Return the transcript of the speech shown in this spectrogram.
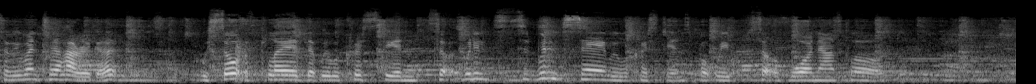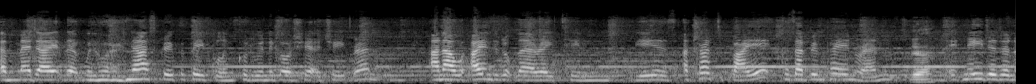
So we went to Harrogate. We sort of played that we were Christian. So we didn't we didn't say we were Christians, but we sort of wore nice clothes and made out that we were a nice group of people and could we negotiate a cheap rent. And I, I ended up there 18 years. I tried to buy it because I'd been paying rent. Yeah. It needed an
